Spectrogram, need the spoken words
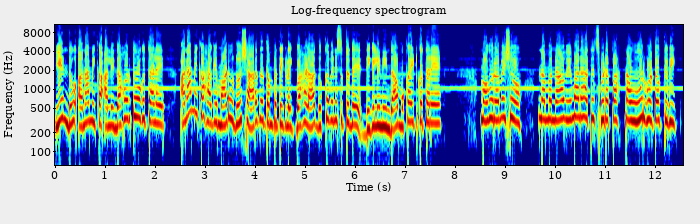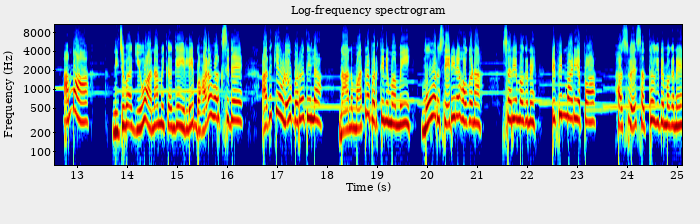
ಎಂದು ಅನಾಮಿಕಾ ಅಲ್ಲಿಂದ ಹೊರಟು ಹೋಗುತ್ತಾಳೆ. ಅನಾಮಿಕಾ ಹಾಗೆ ಮಾಡುವುದು ಶಾರದಾ ದಂಪತಿಗಳಿಗೆ ಬಹಳ ದುಃಖವೆನಿಸುತ್ತದೆ. ದಿಗಿಲಿನಿಂದ ಮುಖ ಇಟ್ಕೋತಾರೆ. ಮಗು ರಮೇಶು, ನಮ್ಮನ್ನ ವಿಮಾನ ಹತ್ತಿಸ್ಬಿಡಪ್ಪ, ನಾವು ಊರ್ಗೆ ಹೊರಟೋಗ್ತೀವಿ. ಅಮ್ಮ, ನಿಜವಾಗಿಯೂ ಅನಾಮಿಕಂಗೆ ಇಲ್ಲಿ ಬಹಳ ವರ್ಕ್ಸ್ ಇದೆ. ಅದಕ್ಕೆ ಅವಳು ಬರೋದಿಲ್ಲ. ನಾನು ಮಾತ್ರ ಬರ್ತೀನಿ ಮಮ್ಮಿ. ಮೂವರು ಸೇರಿನೇ ಹೋಗೋಣ. ಸರಿ ಮಗನೇ ಟಿಫಿನ್ ಮಾಡಿಯಪ್ಪ. ಹಸುವೆ ಸತ್ತೋಗಿದೆ ಮಗನೇ.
